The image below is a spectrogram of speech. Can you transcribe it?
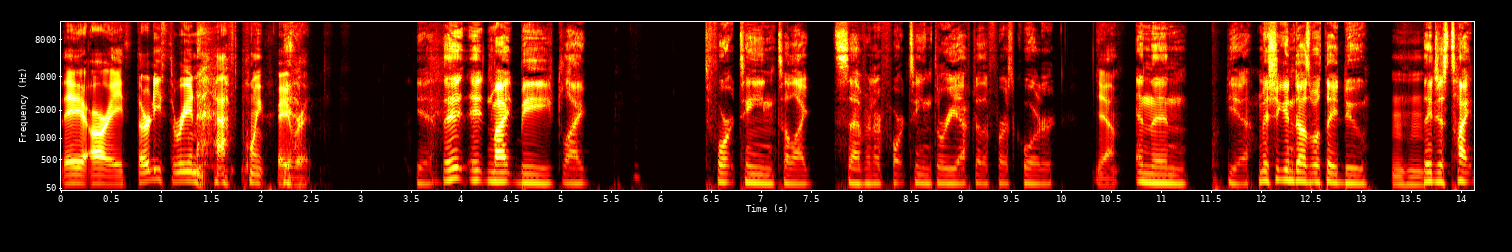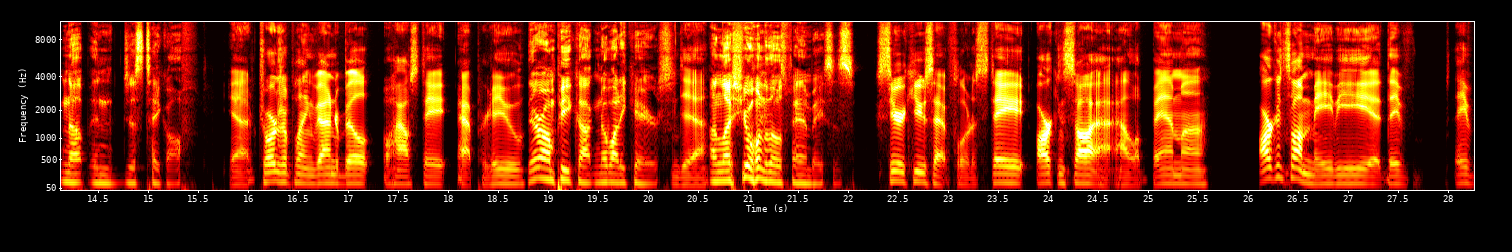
They are a 33 and a half point favorite. Yeah, it it might be like fourteen to like seven or 14-3 after the first quarter, Yeah. and then yeah, Michigan does what they do. Mm-hmm. They just tighten up and just take off. Yeah. Georgia playing Vanderbilt, Ohio State at Purdue. They're on Peacock. Nobody cares Yeah. unless you're one of those fan bases. Syracuse at Florida State. Arkansas at Alabama. Arkansas maybe they've they've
